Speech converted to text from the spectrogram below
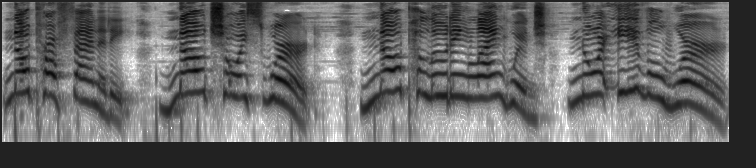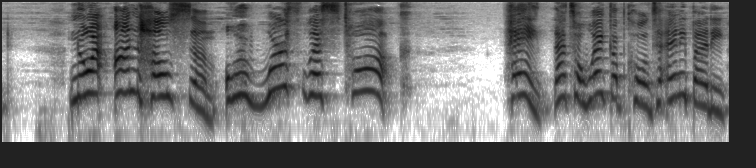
no profanity, no choice word, no polluting language, nor evil word, nor unwholesome or worthless talk. Hey, that's a wake up call to anybody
